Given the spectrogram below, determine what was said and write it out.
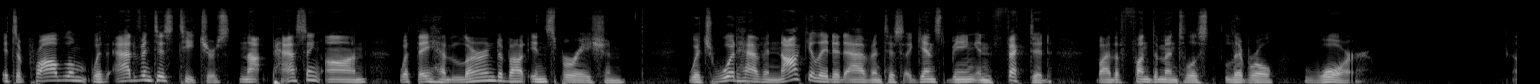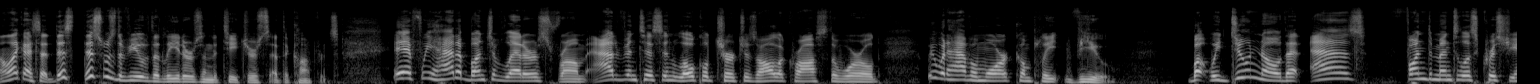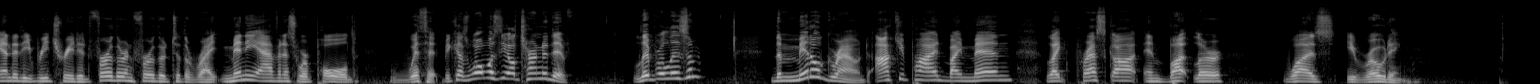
It's a problem with Adventist teachers not passing on what they had learned about inspiration, which would have inoculated Adventists against being infected by the fundamentalist liberal war. Now, like I said, this this was the view of the leaders and the teachers at the conference. If we had a bunch of letters from Adventists in local churches all across the world, we would have a more complete view. But we do know that as fundamentalist Christianity retreated further and further to the right, many Adventists were pulled with it. Because what was the alternative? Liberalism? The middle ground, occupied by men like Prescott and Butler, was eroding.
